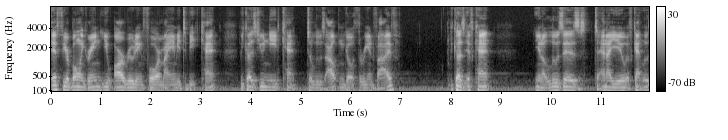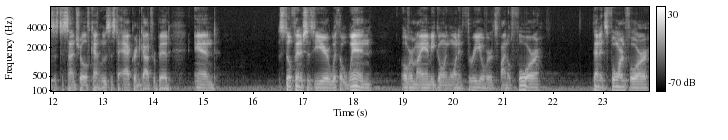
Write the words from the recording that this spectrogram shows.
if you're Bowling Green, you are rooting for Miami to beat Kent because you need Kent to lose out and go three and five. Because if Kent, you know, loses to NIU, if Kent loses to Central, if Kent loses to Akron, God forbid, and still finishes the year with a win over Miami, going one and three over its final four, then it's four and four.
